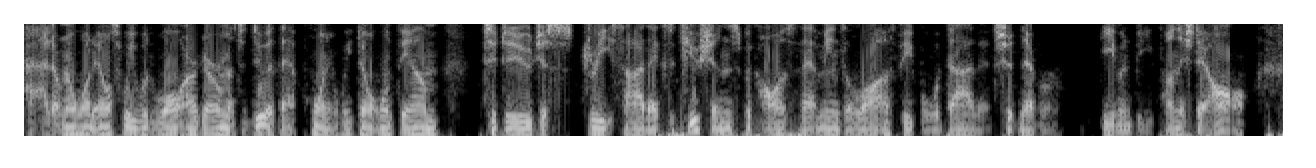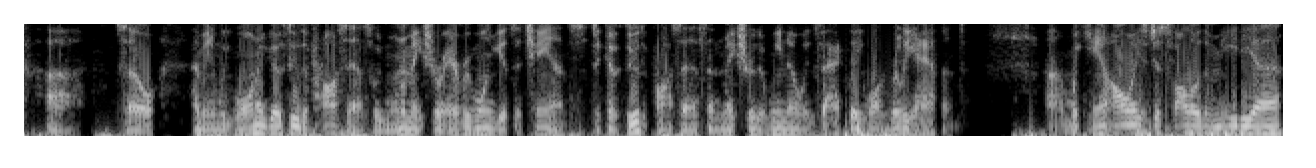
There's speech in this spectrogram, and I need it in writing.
I don't know what else we would want our government to do at that point. We don't want them to do just street side executions because that means a lot of people would die that should never even be punished at all. Uh, so I mean, we want to go through the process. We want to make sure everyone gets a chance to go through the process and make sure that we know exactly what really happened. Um, we can't always just follow the media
